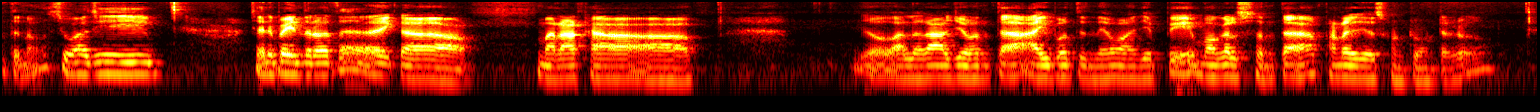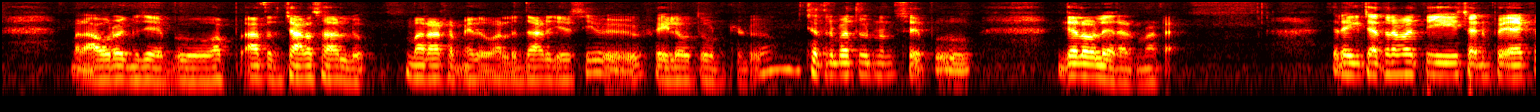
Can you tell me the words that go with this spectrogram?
అతను శివాజీ చనిపోయిన తర్వాత ఇక మరాఠా వాళ్ళ రాజ్యం అంతా అయిపోతుందేమో అని చెప్పి మొఘల్స్ అంతా పండగ చేసుకుంటూ ఉంటారు. మరి ఔరంగజేబు అప్- అతను చాలాసార్లు మరాఠా మీద వాళ్ళు దాడి చేసి ఫెయిల్ అవుతూ ఉంటాడు. ఛత్రపతి ఉన్నంతసేపు గెలవలేరు అనమాట సరే ఇంక ఛత్రపతి చనిపోయాక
